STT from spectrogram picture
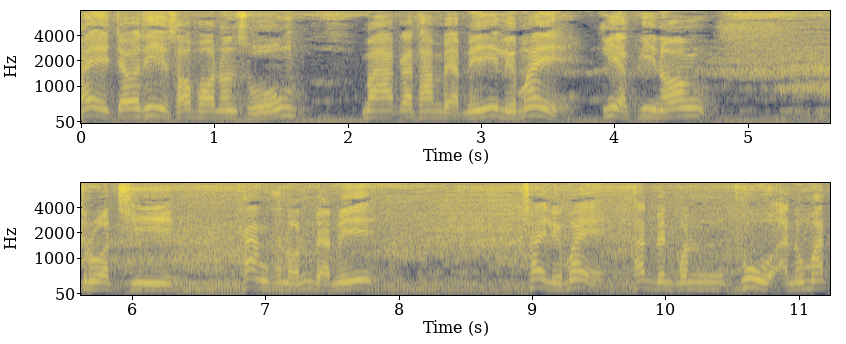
ให้เจ้าหน้าที่สพนนสูง มากระทำแบบนี้หรือไม่เรียกพี่น้องตรวจฉี่ข้างถนนแบบนี้ ใช่หรือไม่ท่านเป็นคนผู้อนุมัติ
